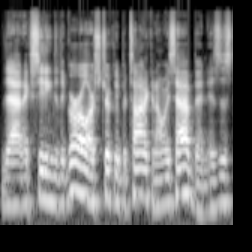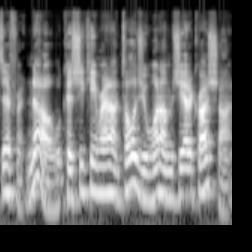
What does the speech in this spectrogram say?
that acceding to the girl are strictly platonic and always have been. Is this different? No, because she came right out and told you one of them she had a crush on.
